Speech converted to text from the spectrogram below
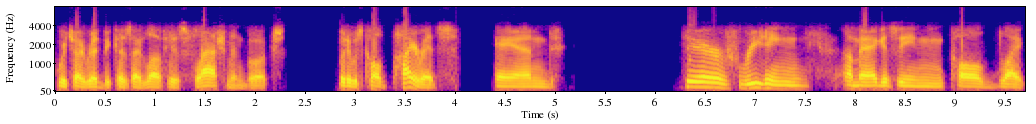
which I read because I love his Flashman books, but it was called Pirates, and they're reading a magazine called like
